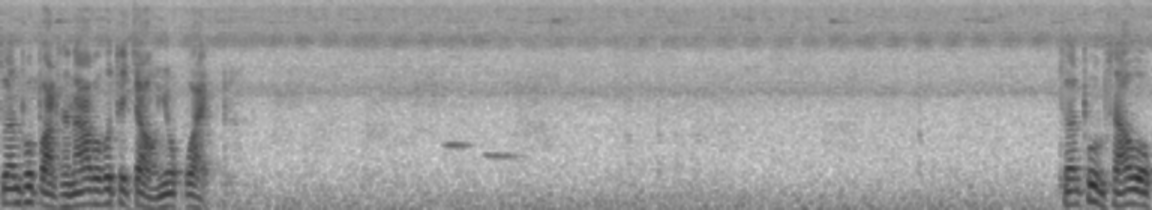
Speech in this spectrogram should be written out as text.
ส่วนผู้ปรารถนาพระพุทธเจ้ายกไว้ส่วนผู้สาวก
